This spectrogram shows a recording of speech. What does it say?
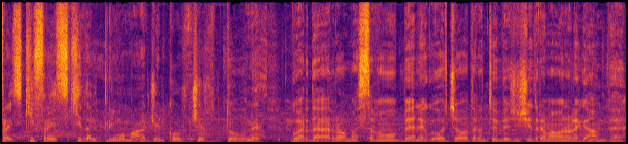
freschi freschi dal primo maggio, il concertone. Guarda, a Roma stavamo bene, oggi a Otranto invece ci tremavano le gambe.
